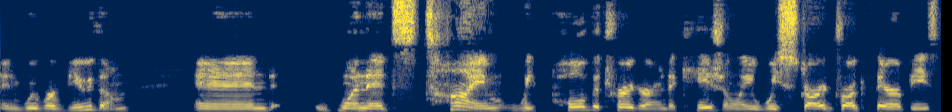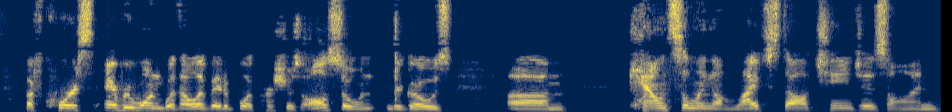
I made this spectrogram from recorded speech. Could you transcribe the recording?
and we review them. And when it's time, we pull the trigger and occasionally we start drug therapies. Of course, everyone with elevated blood pressures also undergoes um, counseling on lifestyle changes, on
